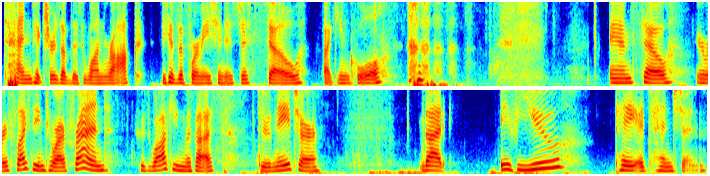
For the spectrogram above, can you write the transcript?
10 pictures of this one rock? because the formation is just so fucking cool. and so you're reflecting to our friend who's walking with us through nature that if you pay attention,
